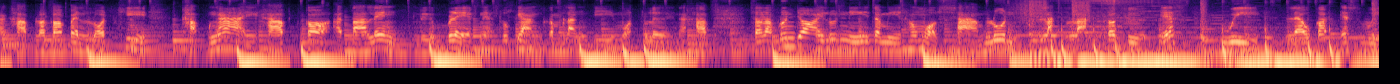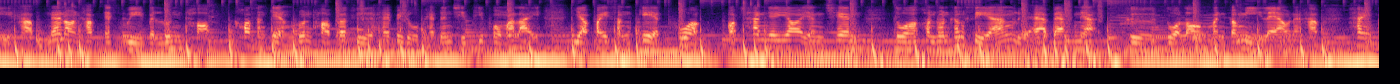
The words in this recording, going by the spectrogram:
นะครับ แล้วก็เป็นรถที่ขับง่ายครับ ก็อัตราเร่งหรือเบรกเนี่ยทุกอย่างกำลังดีหมดเลยนะครับสำหรับรุ่นย่อยรุ่นนี้จะมีทั้งหมด 3 รุ่นหลักๆก็คือ S V แล้วก็ SV ครับ แน่นอนครับ SV เป็นรุ่นท็อป ข้อสังเกตของรุ่นท็อปก็คือให้ไปดูแพทเทิร์นชิ t ที่พวงมาลัย อย่าไปสังเกตพวกออปชันย่อยๆ อย่างเช่น ตัวคอนโทรลเครื่องเสียงหรือ Airbag เนี่ยคือตัวรองมันก็มีแล้วนะครับ ให้ไป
